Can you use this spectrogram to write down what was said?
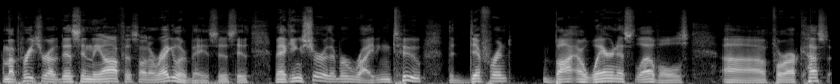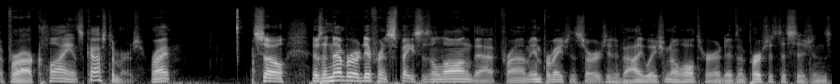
I'm a preacher of this in the office on a regular basis is making sure that we're writing to the different buy awareness levels uh, for our cust- for our clients' customers, right? So there's a number of different spaces along that, from information search and evaluation of alternatives and purchase decisions.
